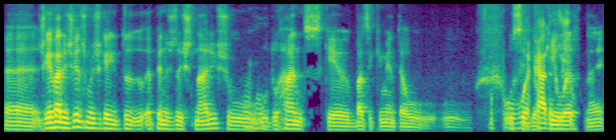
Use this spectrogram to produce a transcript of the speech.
Ah, joguei várias vezes, mas joguei de- apenas dois cenários. O, Uhum. o do Hans, que é basicamente é o, o, O, o serial killer, né?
